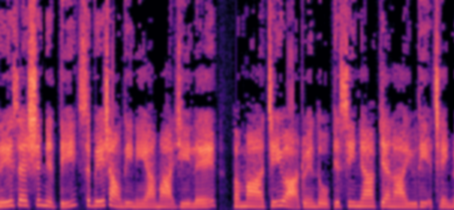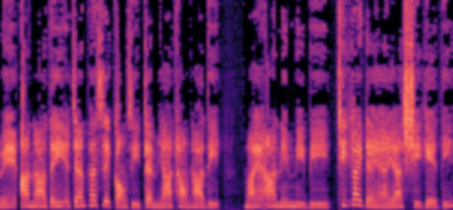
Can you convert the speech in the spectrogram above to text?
48နှစ်သည်စစ်ဘေးရှောင်သည့်နေရာမှရေလဲဗမာကျေးရွာအတွင်းသို့ပစ္စည်းများပြန်လာယူသည့်အချိန်တွင်အာနာသိန်းအကြမ်းဖက်စစ်ကောင်စီတပ်များထောင်ထားသည့်မိုင်းအားနှင်းမိပြီးထိခိုက်ဒဏ်ရာရရှိခဲ့သည်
